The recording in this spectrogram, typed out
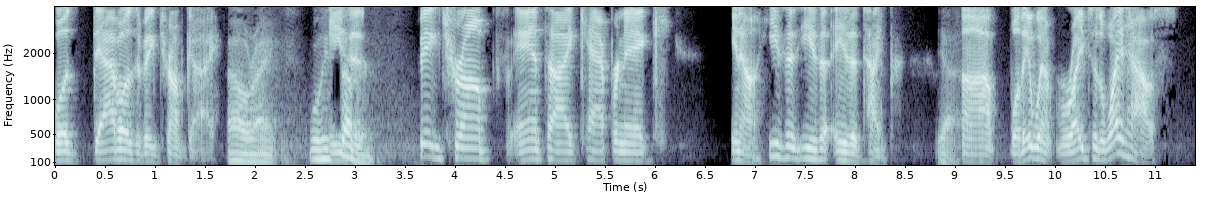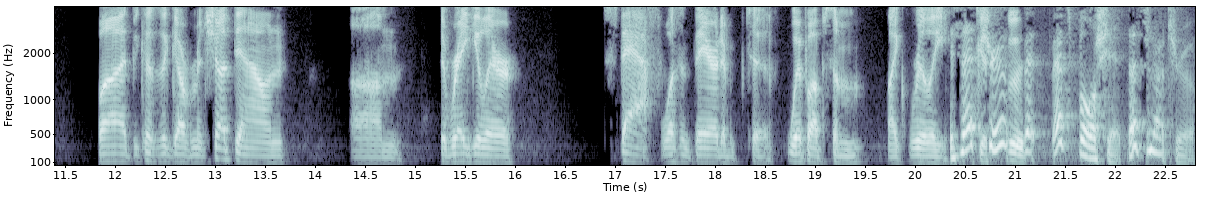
Well, Dabo's a big Trump guy. Oh right. Well, he's, He's a- Big Trump, anti Kaepernick. you know, he's a he's a he's a type. Yeah. Uh, well, they went right to the White House, but because of the government shutdown, um, the regular staff wasn't there to to whip up some like really Is that true? That, that's bullshit. That's not true.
